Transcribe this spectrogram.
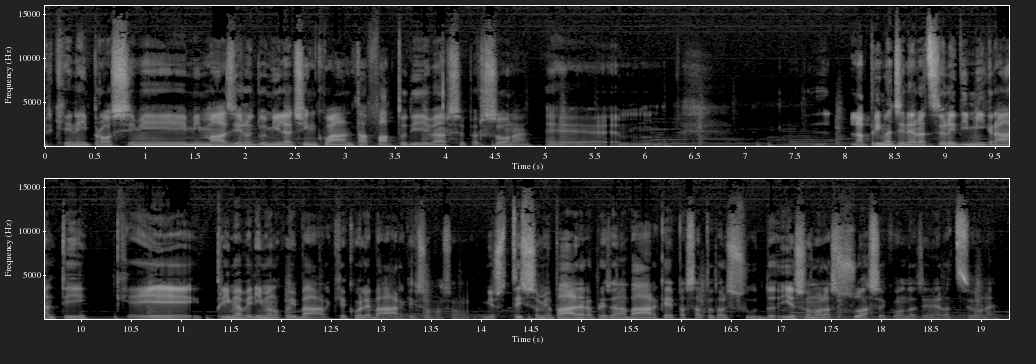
Perché nei prossimi, mi immagino, 2050, fatto di diverse persone. E, ehm, la prima generazione di migranti che prima venivano con, barche, con le barche, insomma, sono, mio stesso mio padre ha preso una barca e è passato dal sud, io sono la sua seconda generazione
